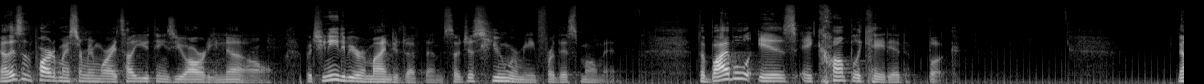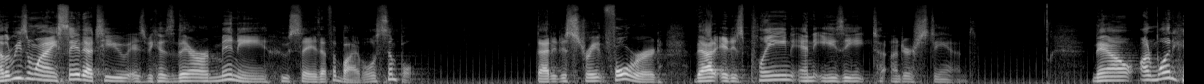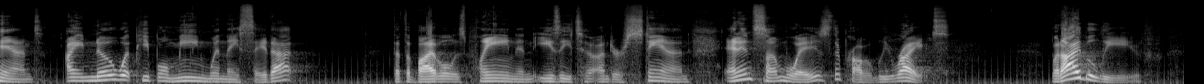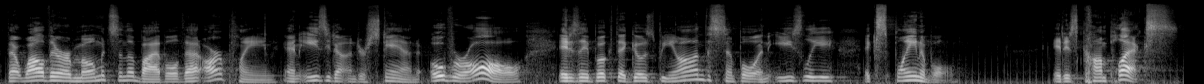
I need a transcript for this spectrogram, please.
Now, this is the part of my sermon where I tell you things you already know, but you need to be reminded of them, so just humor me for this moment. The Bible is a complicated book. Now, the reason why I say that to you is because there are many who say that the Bible is simple, that it is straightforward, that it is plain and easy to understand. Now, on one hand, I know what people mean when they say that, that the Bible is plain and easy to understand, and in some ways, they're probably right. But I believe that while there are moments in the Bible that are plain and easy to understand, overall, it is a book that goes beyond the simple and easily explainable. It is complex,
